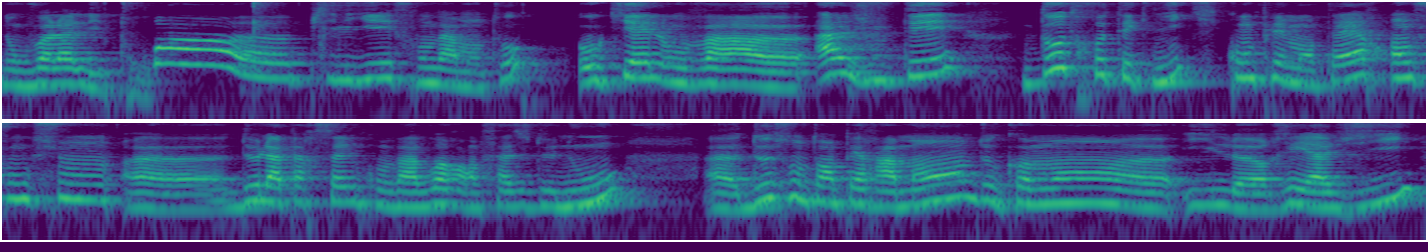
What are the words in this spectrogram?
Donc voilà les trois piliers fondamentaux auxquels on va ajouter d'autres techniques complémentaires en fonction euh, de la personne qu'on va avoir en face de nous, de son tempérament, de comment il réagit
